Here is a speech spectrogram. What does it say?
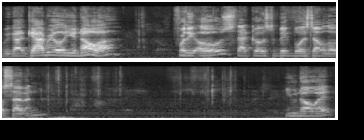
We got Gabriel Ynoa for the O's. That goes to Big Boys 007. You know it.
